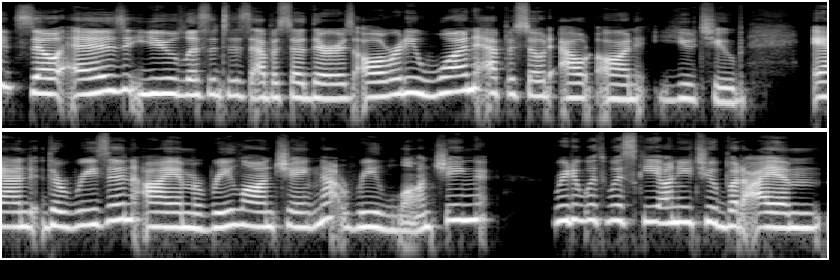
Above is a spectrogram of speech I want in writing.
so, as you listen to this episode, there is already one episode out on YouTube. And the reason I am relaunching, not relaunching Read It with Whiskey on YouTube, but I am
